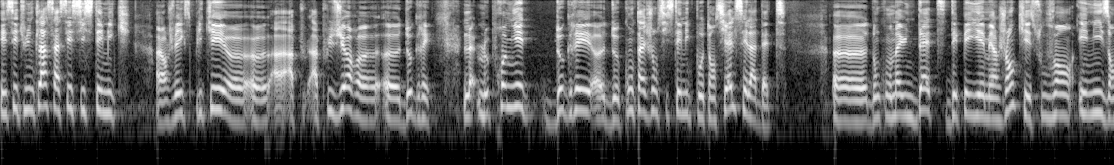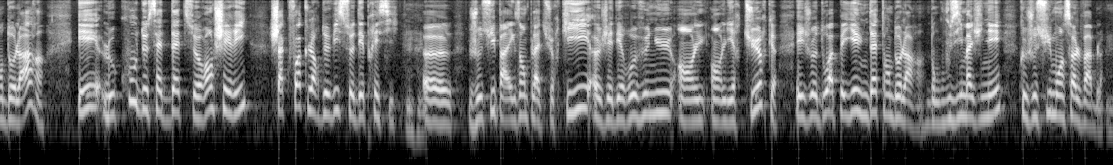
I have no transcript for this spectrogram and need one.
et c'est une classe assez systémique. Alors je vais expliquer euh, euh, à, plusieurs euh, degrés. Le, premier degré de contagion systémique potentielle, c'est la dette. donc on a une dette des pays émergents qui est souvent émise en dollars et le coût de cette dette se renchérit chaque fois que leur devise se déprécie. Mhm. Euh, je suis par exemple à Turquie, euh, j'ai des revenus en, en lire turque et je dois payer une dette en dollars. Donc vous imaginez que je suis moins solvable. Mhm.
